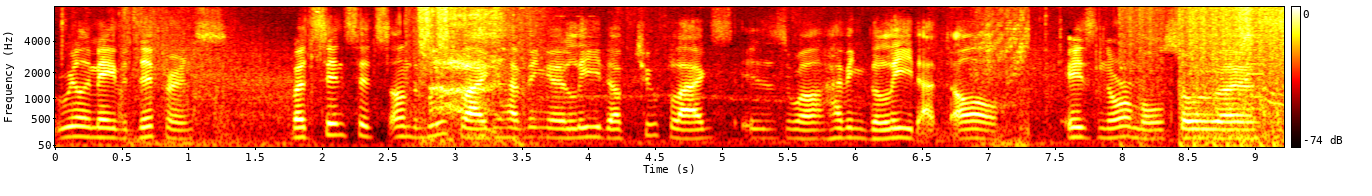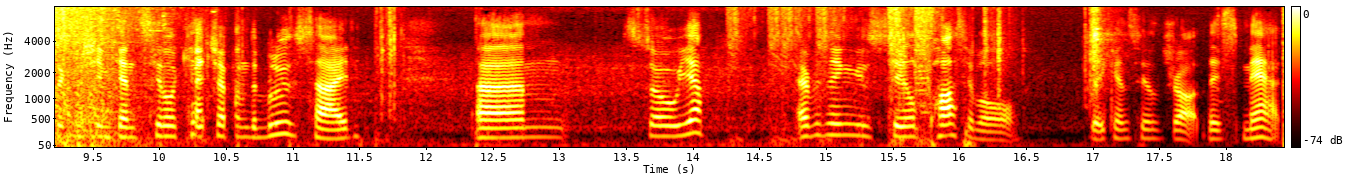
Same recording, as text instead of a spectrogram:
really make the difference. But since it's on the blue flag, having a lead of two flags is, well, having the lead at all is normal, so uh, Sex Machine can still catch up on the blue side. Um, so yeah, everything is still possible. They can still draw this match.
